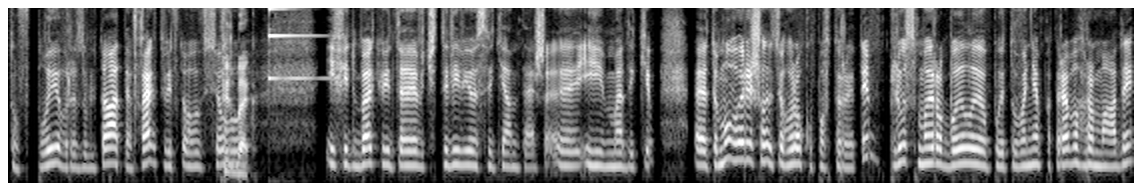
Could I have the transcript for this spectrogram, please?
то вплив, результат, ефект від того всього. Фідбек. І фідбек від е, вчителів і освітян теж е, і медиків. Е, Тому вирішили цього року повторити. Плюс ми робили опитування потреб громади.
